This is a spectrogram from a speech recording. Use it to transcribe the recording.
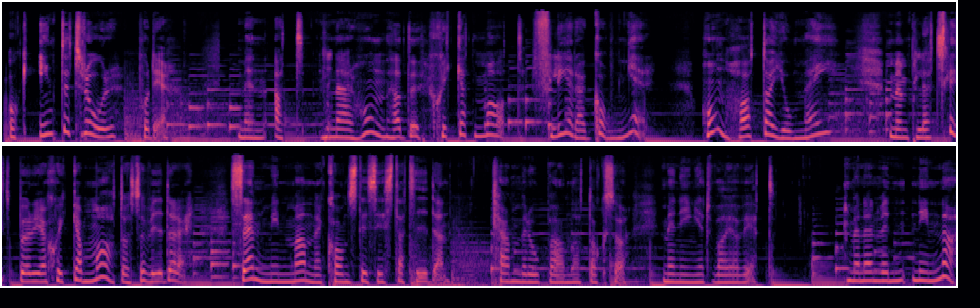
och inte tror på det. Men att när hon hade skickat mat flera gånger. Hon hatar ju mig. Men plötsligt börjar skicka mat och så vidare. Sen min man är konstig sista tiden. Kan bero på annat också. Men inget vad jag vet. Men en väninna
